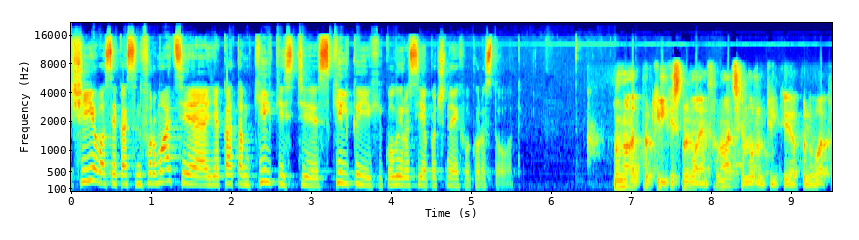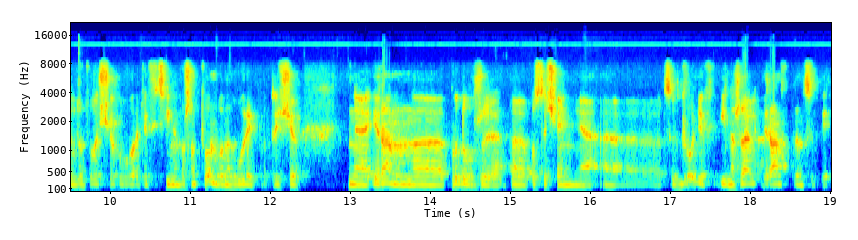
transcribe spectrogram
Чи є у вас якась інформація, яка там кількість, скільки їх і коли Росія почне їх використовувати? Ну, у мене про кількість немає інформації. Можемо тільки апелювати до того, що говорить офіційний Вашингтон. Вони говорять про те, що Іран е, продовжує е, постачання е, цих дронів, і на жаль, Іран, в принципі,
